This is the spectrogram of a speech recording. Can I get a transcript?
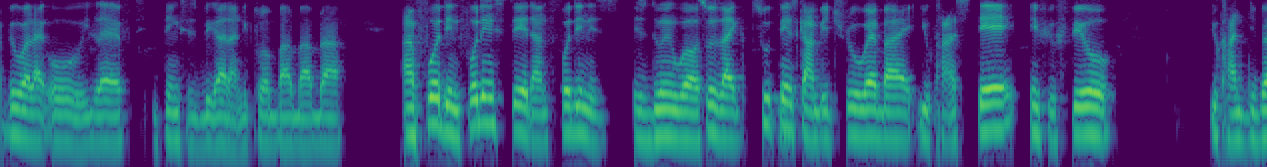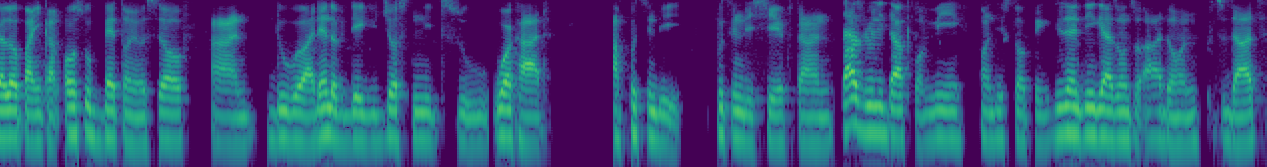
And people were like, "Oh, he left. He thinks he's bigger than the club." Blah blah blah. And Foden, Foden stayed, and Foden is is doing well. So it's like two things can be true, whereby you can stay if you feel you can develop and you can also bet on yourself and do well. At the end of the day, you just need to work hard and put in the put in the shift. And that's really that for me on this topic. Is there anything you guys want to add on to that?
